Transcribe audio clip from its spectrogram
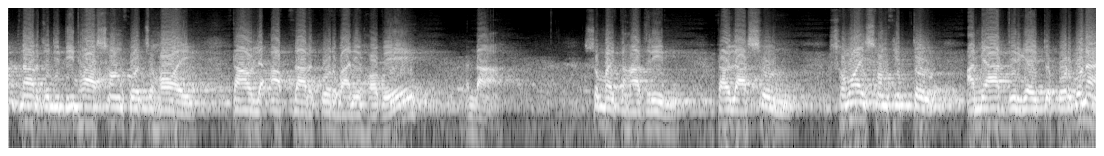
আপনার যদি দ্বিধা সংকোচ হয়, তাহলে আপনার কোরবানি হবে না। সময় তো হাজরিন, তাহলে আসুন, সময় সংক্ষিপ্ত, আমি আর দীর্ঘায়িত করব না।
